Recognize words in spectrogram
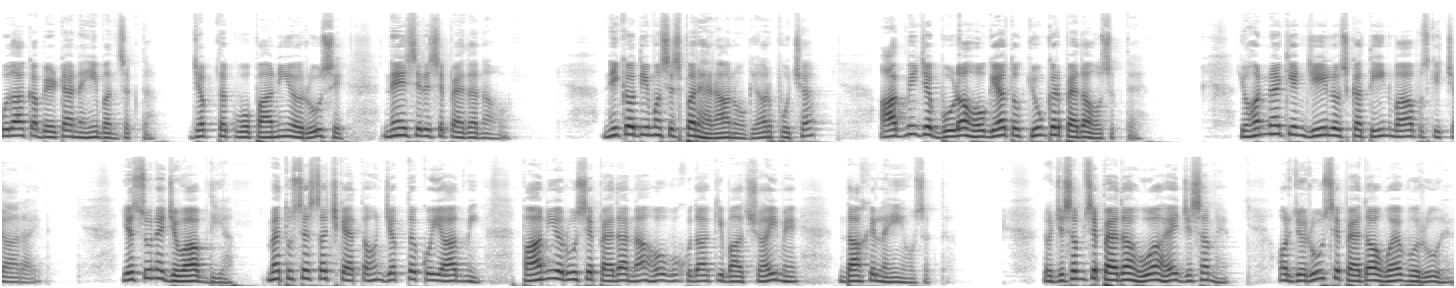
خدا کا بیٹا نہیں بن سکتا جب تک وہ پانی اور روح سے نئے سرے سے پیدا نہ ہو۔ نکودیمس اس پر حیران ہو گیا اور پوچھا، آدمی جب بوڑھا ہو گیا تو کیوں کر پیدا ہو سکتا ہے؟ یوہنا کی انجیل اس کا تین باپ اس کی چار آئے یسو نے جواب دیا میں تج سے سچ کہتا ہوں، جب تک کوئی آدمی پانی اور روح سے پیدا نہ ہو، وہ خدا کی بادشاہی میں داخل نہیں ہو سکتا۔ جو جسم سے پیدا ہوا ہے، جسم ہے، اور جو روح سے پیدا ہوا ہے، وہ روح ہے۔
